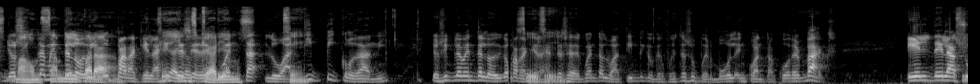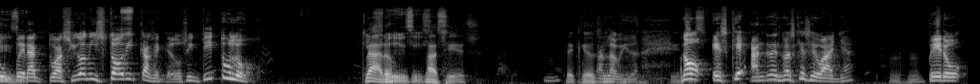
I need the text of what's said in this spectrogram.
yo, yo Mahomes simplemente lo para, digo para que la Sí, gente se dé cuenta lo Sí. atípico, Dani. Yo simplemente lo digo para Sí, que la sí. gente se dé cuenta lo atípico que fue este Super Bowl en cuanto a quarterbacks. El de la Sí, sí. superactuación histórica se quedó sin título. Claro, Sí, sí, sí. así es. Se quedó sin- la vida. sí. No, es que Andrés no es que se vaya, pero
